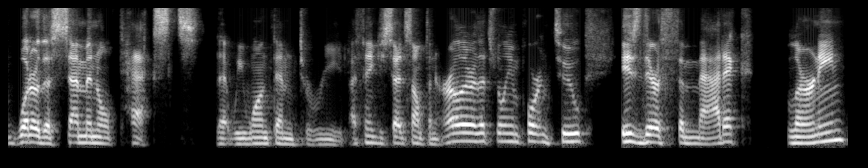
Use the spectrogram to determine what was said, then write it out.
what are the seminal texts that we want them to read? I think you said something earlier that's really important too. Is there thematic learning?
